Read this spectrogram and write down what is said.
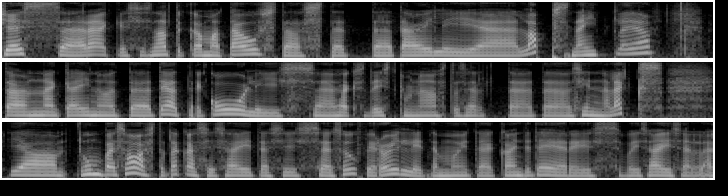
Jess äh, rääkis siis natuke oma taustast, et äh, ta oli äh, lapsnäitleja, ta on käinud teatrikoolis, üheksateistkümne aastaselt ta sinna läks ja umbes aasta tagasi sai ta siis Sophie rolli, ta muide kandideeris või sai selle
